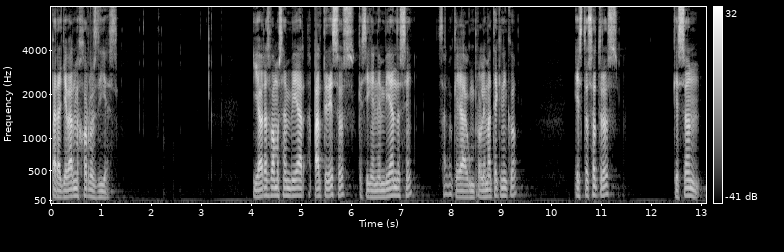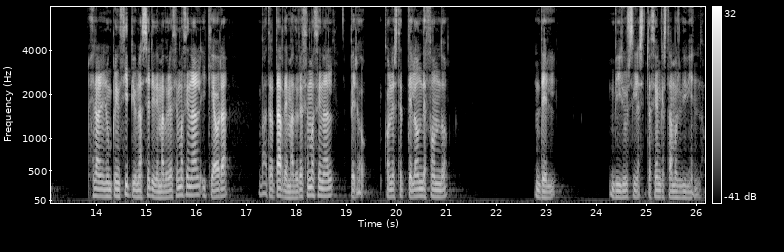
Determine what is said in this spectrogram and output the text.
para llevar mejor los días. Y ahora os vamos a enviar, aparte de esos que siguen enviándose, salvo que haya algún problema técnico, estos otros que son eran en un principio una serie de madurez emocional y que ahora va a tratar de madurez emocional, pero con este telón de fondo del virus y la situación que estamos viviendo.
